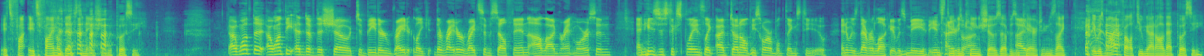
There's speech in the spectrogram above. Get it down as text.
It's fi- it's final destination with pussy. I want the I want the end of this show to be the writer like the writer writes himself in a la Grant Morrison and he just explains like I've done all these horrible things to you and it was never luck it was me the entire Stephen time. King shows up as a I- character and he's like, "It was my fault you got all that pussy.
